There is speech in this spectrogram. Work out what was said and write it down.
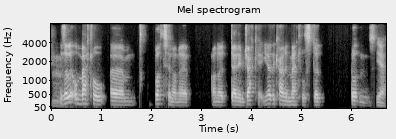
Hmm. there's a little metal um, button on a on a denim jacket. You know the kind of metal stud buttons. yeah.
